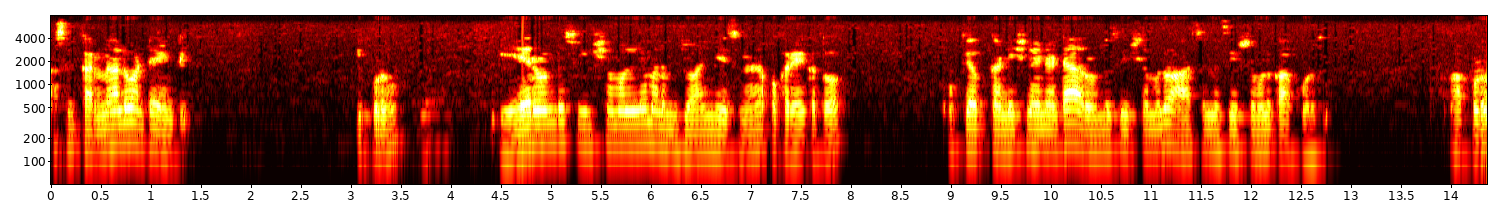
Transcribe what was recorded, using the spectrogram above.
అసలు కర్ణాలు అంటే ఏంటి? ఇప్పుడు ఏ రెండు శీర్షముల్ని మనం జాయిన్ చేసిన ఒక రేఖతో ఒకే ఒక కండిషన్ ఏంటంటే ఆ రెండు శీర్షములు ఆసన్న శీర్షములు కాకూడదు. అప్పుడు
